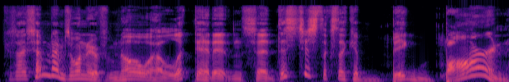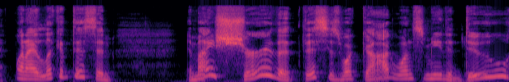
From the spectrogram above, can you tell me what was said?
Because I sometimes wonder if Noah looked at it and said, This just looks like a big barn. When I look at this and Am I sure that this is what God wants me to do?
